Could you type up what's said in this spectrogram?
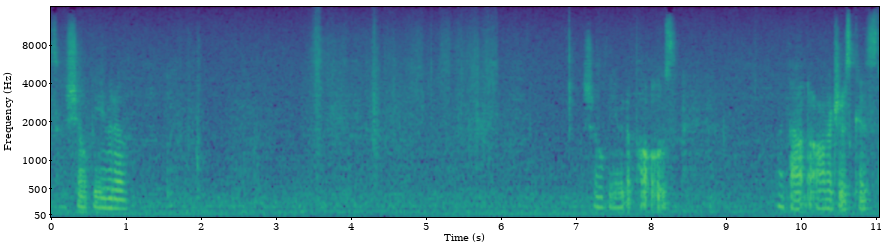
So she'll be able to she'll be able to pose without the armatures because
